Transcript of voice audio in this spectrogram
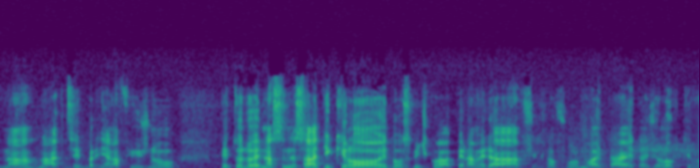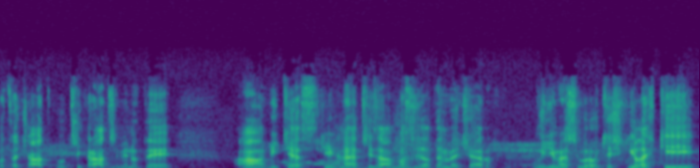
na, na akci v Brně na Fusionu. je to do 71 kg, je to osmičková pyramida, všechno full Muay Thai, takže lokty od začátku, 3x3 minuty a vítěz stihne tři zápasy za ten večer. Uvidíme, jestli budou těžký, lehký,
